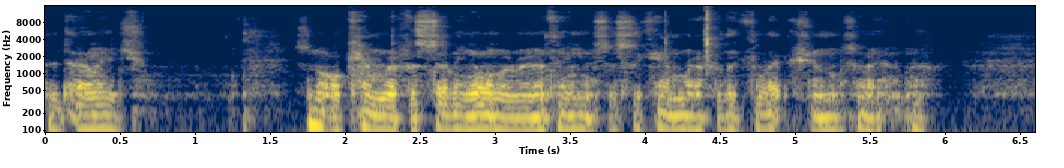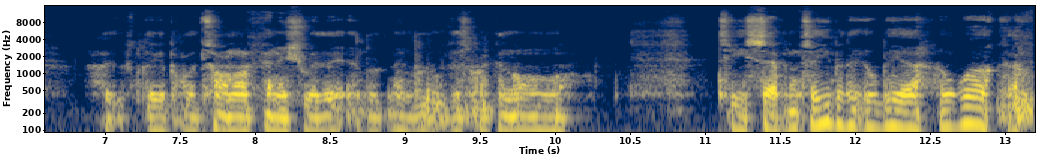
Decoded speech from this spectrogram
the damage. It's not a camera for selling on or anything it's just a camera for the collection so uh, hopefully by the time I finish with it it'll, it'll look just like a normal T70 but it'll be a, a worker.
